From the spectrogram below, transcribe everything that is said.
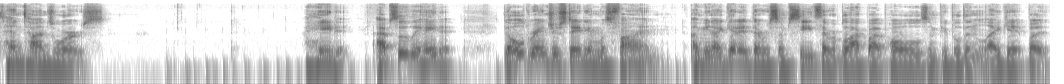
10 times worse. I hate it. I Absolutely hate it. The old Ranger Stadium was fine. I mean, I get it. There were some seats that were blocked by poles and people didn't like it, but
